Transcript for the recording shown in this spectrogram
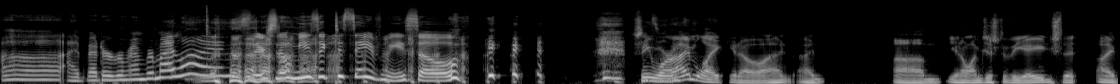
Uh, I better remember my lines. There's no music to save me, so See where. I'm like, you know, I, I, um, you know, I'm just to the age that I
